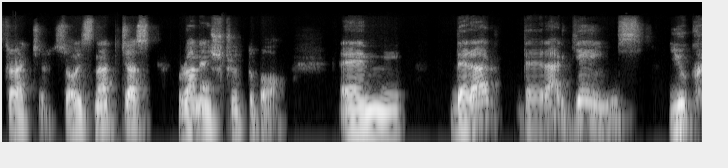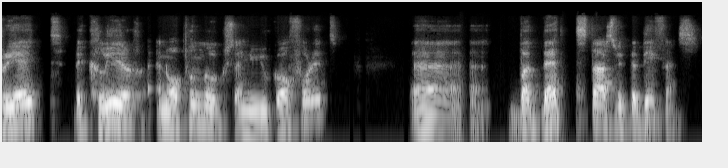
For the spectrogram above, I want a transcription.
structure. So it's not just run and shoot the ball. And there are there are games you create the clear and open looks and you go for it uh, but that starts with the defense.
